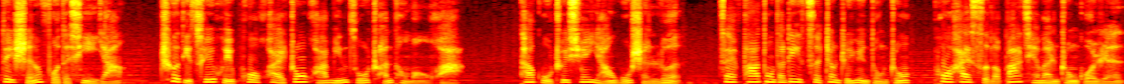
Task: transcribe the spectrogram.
对神佛的信仰，彻底摧毁破坏中华民族传统文化，他鼓吹宣扬无神论，在发动的历次政治运动中，迫害死了八千万中国人。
